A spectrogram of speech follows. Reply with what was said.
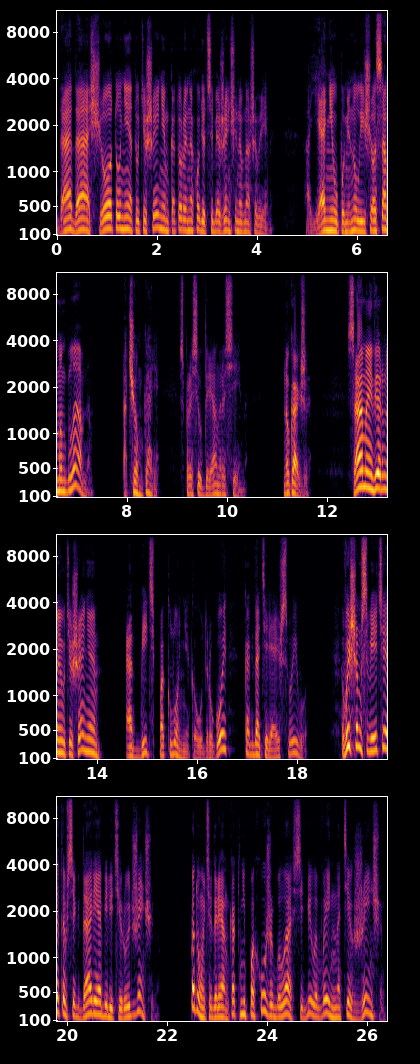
да-да, счету нет утешением, которое находят себе женщины в наше время. А я не упомянул еще о самом главном. — О чем, Гарри? — спросил Дриан рассеянно. — Ну как же? Самое верное утешение — отбить поклонника у другой, когда теряешь своего. В высшем свете это всегда реабилитирует женщину. Подумайте, Дриан, как не похожа была Сибила Вейн на тех женщин,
